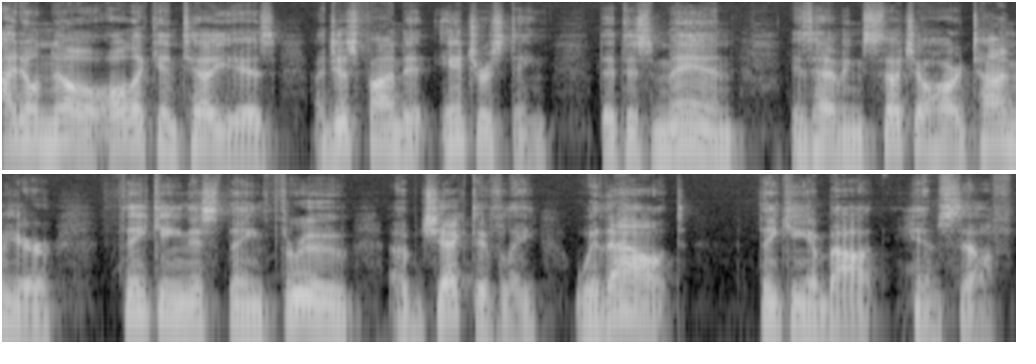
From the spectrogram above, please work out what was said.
I don't know. All I can tell you is I just find it interesting that this man is having such a hard time here thinking this thing through objectively without thinking about himself.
